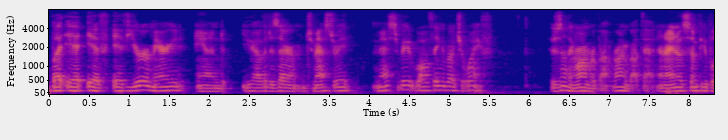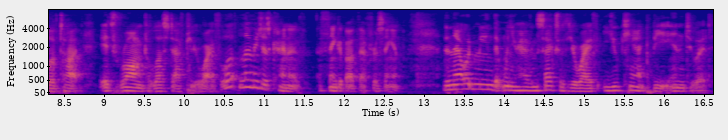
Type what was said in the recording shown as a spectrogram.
but if if you're married and you have a desire to masturbate, masturbate while thinking about your wife. There's nothing wrong about wrong about that. And I know some people have taught it's wrong to lust after your wife. Let, let me just kind of think about that for a second. Then that would mean that when you're having sex with your wife, you can't be into it.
